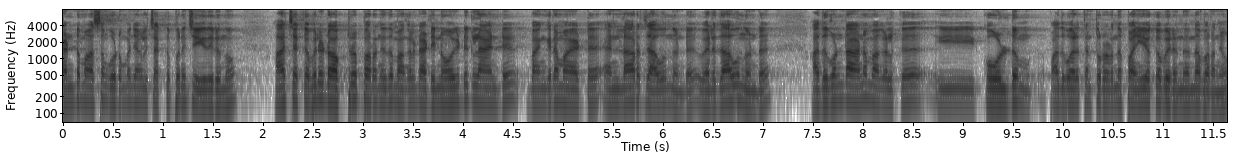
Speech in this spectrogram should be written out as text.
രണ്ട് മാസം കൂടുമ്പോൾ ഞങ്ങൾ ചെക്കപ്പിന് ചെയ്തിരുന്നു. ആ ചെക്കപ്പിൽ ഡോക്ടർ പറഞ്ഞത് മകളുടെ അഡിനോയിഡ് ഗ്ലാൻഡ് ഭയങ്കരമായിട്ട് എൻലാർജ് ആവുന്നുണ്ട് വലുതാവുന്നുണ്ട്. അതുകൊണ്ടാണ് മകൾക്ക് ഈ കോൾഡും അതുപോലെ തന്നെ തുടർന്ന് പനിയൊക്കെ വരുന്നതെന്ന് പറഞ്ഞു.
